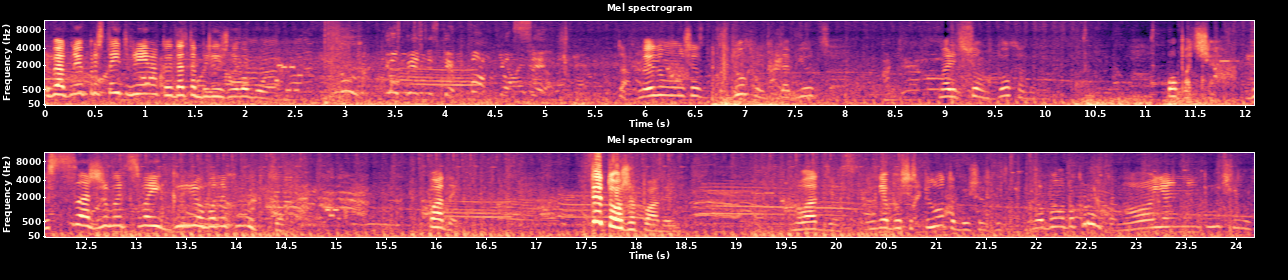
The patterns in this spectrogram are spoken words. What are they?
Ребят, ну и предстоит время когда-то ближнего боя. Так, ну я думаю, он сейчас сдохнет, добьется. Смотрите, все, он сдох. Опача. Высаживает своих гребаных нубцев. Падай. Ты тоже падай. Молодец. Мне бы сейчас пилота бы еще сбить. Но было бы круто, но я не получилось.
